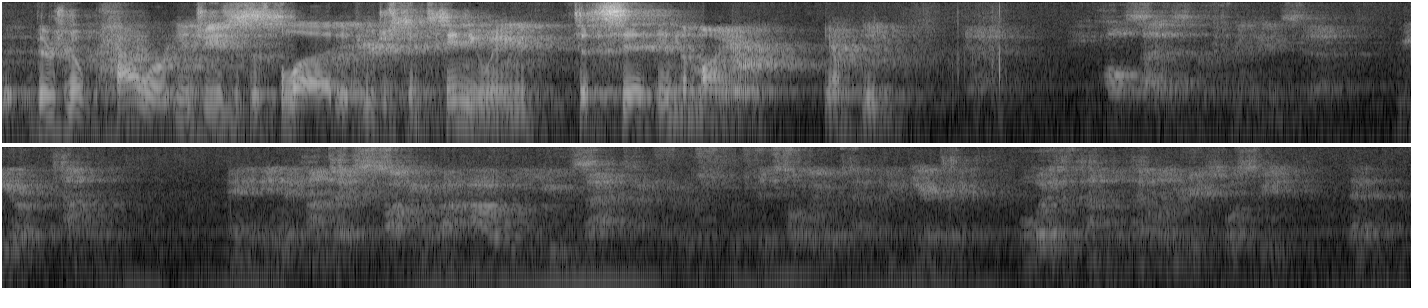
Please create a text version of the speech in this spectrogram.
there's no power in Jesus' blood if you're just continuing to sit in the mire. Yeah, Luke. Paul says in 1 Corinthians that we are the temple. And in the context, he's talking about how we use that, actually, which, which is totally what's happening here. It's like, well, what is the temple? The temple imagery is supposed to be that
